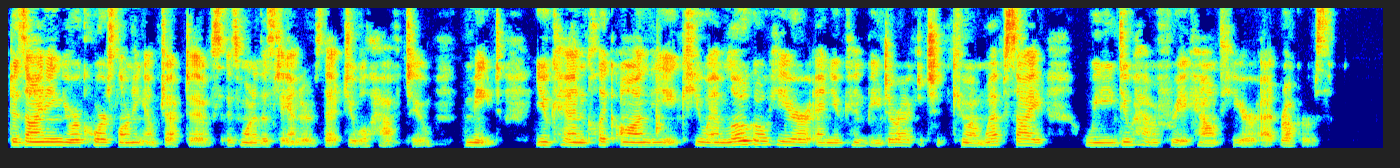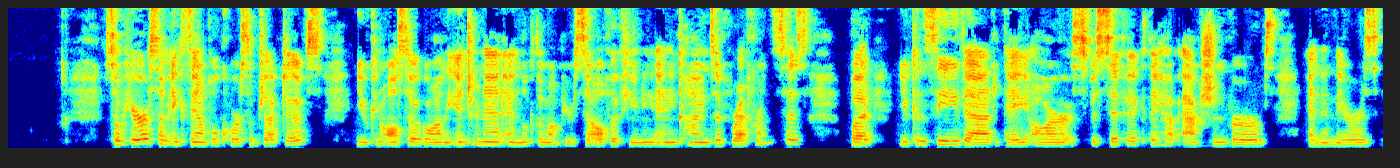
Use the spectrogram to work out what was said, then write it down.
designing your course learning objectives is one of the standards that you will have to meet. You can click on the QM logo here and you can be directed to the QM website. We do have a free account here at Rutgers. So here are some example course objectives. You can also go on the internet and look them up yourself if you need any kinds of references, but you can see that they are specific, they have action verbs, and then there's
